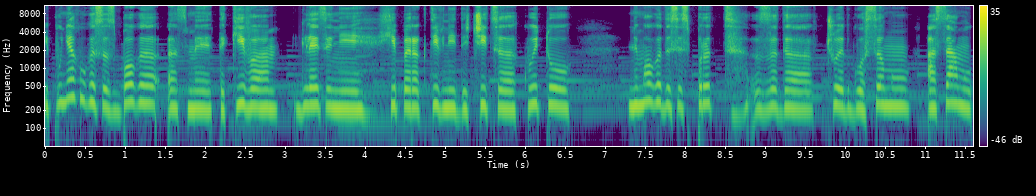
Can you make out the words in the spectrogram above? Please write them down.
И понякога с Бога сме такива глезени, хиперактивни дечица, които не могат да се спрат, за да чуят гласа му, а само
